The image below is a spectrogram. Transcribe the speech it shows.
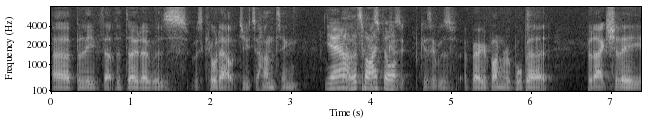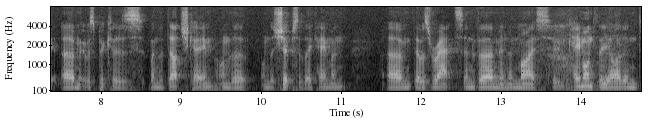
uh, believe that the dodo was, was killed out due to hunting. Yeah, uh, that's what I thought. Because it, because it was a very vulnerable bird. But actually, um, it was because when the Dutch came on the, on the ships that they came on, um, there was rats and vermin and mice who came onto the island,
